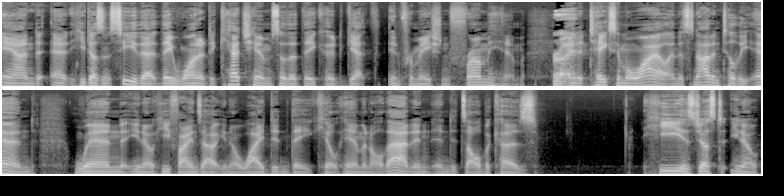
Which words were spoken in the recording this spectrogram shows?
and, and he doesn't see that they wanted to catch him so that they could get information from him Right. and it takes him a while and it's not until the end when you know he finds out you know why didn't they kill him and all that and and it's all because he is just you know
